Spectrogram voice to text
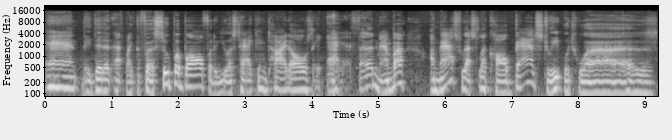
And they did it at like the first SuperBrawl for the U.S. Tag Team titles. They added a third member, a mass wrestler called Bad Street, which was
